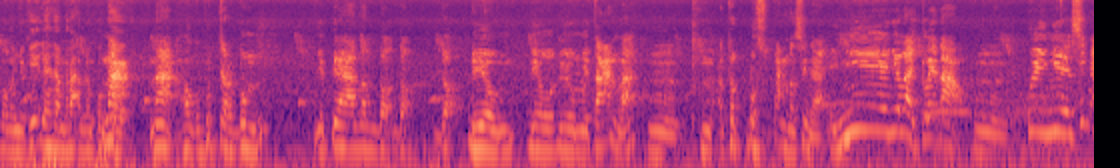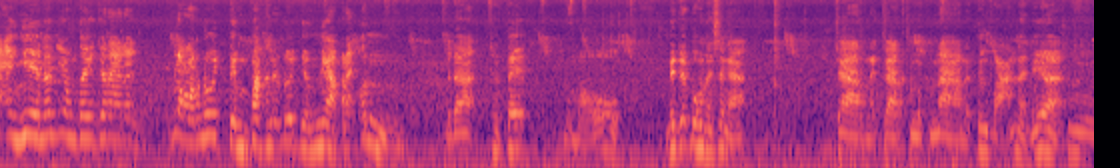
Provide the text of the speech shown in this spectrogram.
bộ mình nhiều kỹ lên làm rạng làm cũng Nà, nà, họ có bút char gum. Như pia nó đọ đọ đọ điều điều điều 18 lá. ừ. Tốt bố span nó xin á, ý nghĩa như lại lệ đạo. ừ. Quy ý nghĩa xin á, ý nghĩa nó trong tay cho là lò đôi tìm vàng đôi nhầm mẹp lại ôn. Bây giờ thực tế, một mẫu. Biết được bố này xin á. Char này, char cái nục nà này, tư bán này ừ.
